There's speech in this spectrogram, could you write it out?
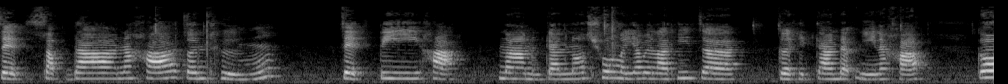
เจ็ดสัปดาห์นะคะ จนถึงเจ็ดปีค่ะ นานเหมือนกันเนาะช่วงระยะเวลาที่จะเกิดเหตุการณ์แบบนี้นะคะ ก็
